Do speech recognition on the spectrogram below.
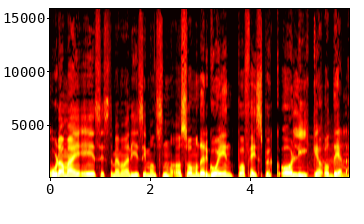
Ola og meg i Siste med Marie Simonsen. Og så må dere gå inn på Facebook og like og dele.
